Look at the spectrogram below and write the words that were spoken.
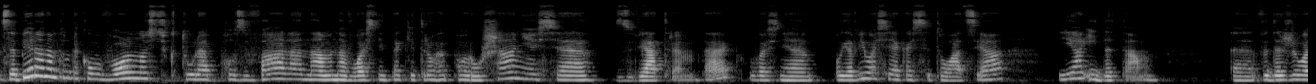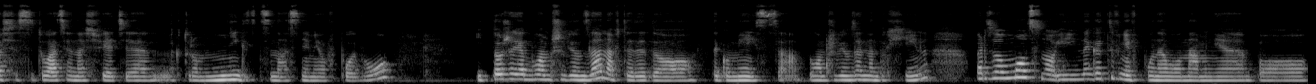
zabiera nam tą taką wolność, która pozwala nam na właśnie takie trochę poruszanie się z wiatrem, tak? Właśnie pojawiła się jakaś sytuacja, ja idę tam. E, wydarzyła się sytuacja na świecie, na którą nikt z nas nie miał wpływu. I to, że ja byłam przywiązana wtedy do tego miejsca, byłam przywiązana do Chin, bardzo mocno i negatywnie wpłynęło na mnie, bo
